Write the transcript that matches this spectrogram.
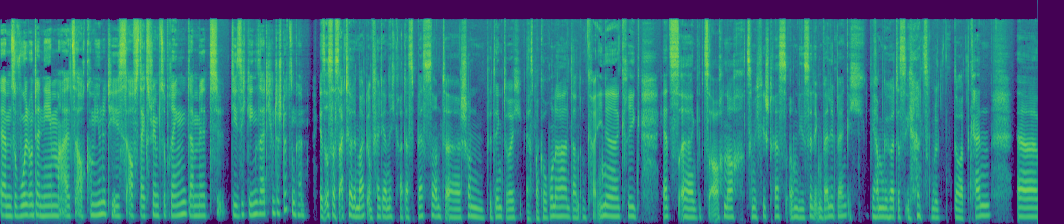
ähm, sowohl Unternehmen als auch Communities auf Stackstream zu bringen, damit die sich gegenseitig unterstützen können. Jetzt ist das aktuelle Marktumfeld ja nicht gerade das Beste und äh, schon bedingt durch erstmal Corona, dann Ukraine-Krieg. Jetzt äh, gibt es auch noch ziemlich viel Stress um die Silicon Valley Bank. Ich, wir haben gehört, dass ihr zum Glück dort kein, äh,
